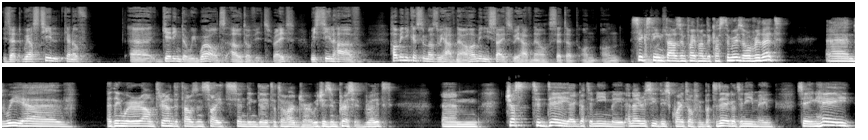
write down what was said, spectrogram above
is that we are still kind of uh, getting the rewards out of it right? We still have how many customers we have now? How many sites we have now set up on on? 16500 customers over that. And we have i think we're around 300000 sites sending data to hotjar which is impressive right um, just today, I got an email, and I receive these quite often, but today I got an email saying, hey,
